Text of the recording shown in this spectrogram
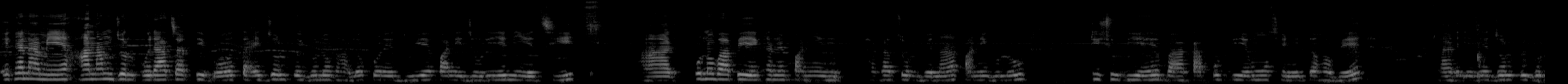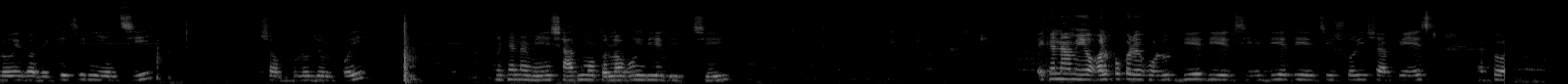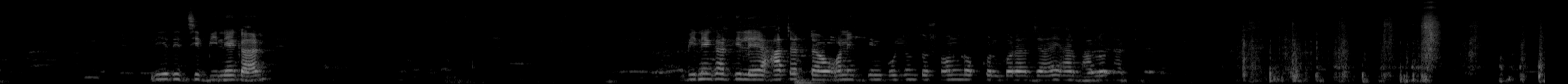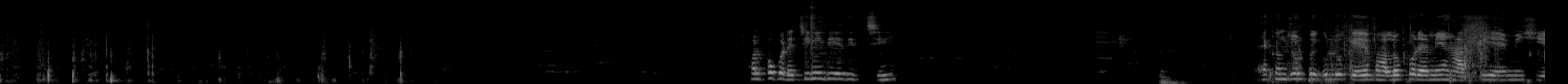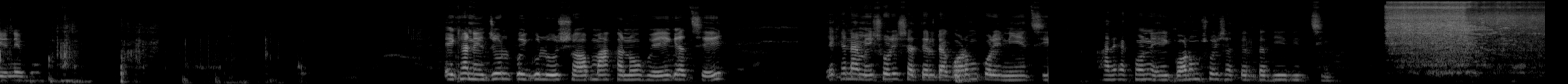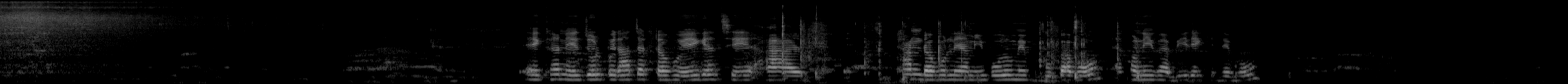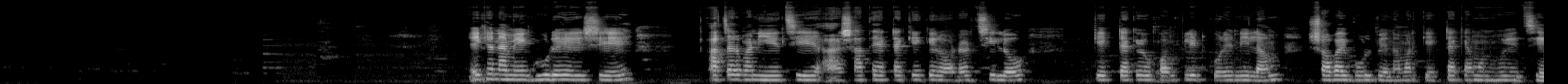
এখানে আমি আনাম জলপইয়ের আচার দিব। তাই জলপইগুলো ভালো করে ধুয়ে পানি জড়িয়ে নিয়েছি। আর কোনোভাবে এখানে পানি থাকা চলবে না। পানিগুলো টিস্যু দিয়ে বা কাপড় দিয়ে মুছে নিতে হবে। আর এই যে জলপইগুলো এভাবে কেচে নিয়েছি। সবগুলো জলপই এখানে আমি স্বাদ মতো লবণ দিয়ে দিচ্ছি। এখানে আমি অল্প করে হলুদ দিয়ে দিয়েছি দিয়ে দিয়েছি সরিষা পেস্ট। এখন দিয়ে দিচ্ছি ভিনেগার। ভিনেগার দিলে আচারটা অনেক দিন পর্যন্ত সংরক্ষণ করা যায় আর ভালো থাকে। অল্প করে চিনি দিয়ে দিচ্ছি। এখন জলপাইগুলোকে ভালো করে আমি হাত দিয়ে মিশিয়ে নেব। এখানে জলপাইগুলো সব মাখানো হয়ে গেছে। এখানে আমি সরিষার তেলটা গরম করে নিয়েছি। আর এখন এই গরম সরিষার তেলটা দিয়ে দিচ্ছি। এখানে জলপের আচারটা হয়ে গেছে আর ঠান্ডা হলে আমি বয়মে ঢুকাবো। এখন এইভাবেই রেখে দেব। এখানে আমি ঘুরে এসে আচার বানিয়েছি আর সাথে একটা কেকের অর্ডার ছিল। কেকটাকেও কমপ্লিট করে নিলাম। সবাই বলবেন আমার কেকটা কেমন হয়েছে।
